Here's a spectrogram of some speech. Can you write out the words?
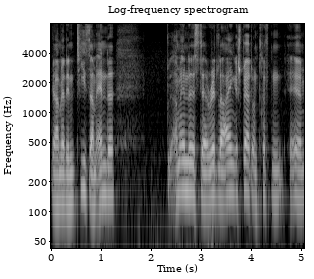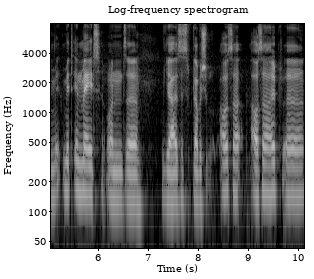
Wir haben ja den Tease am Ende. Am Ende ist der Riddler eingesperrt und trifft einen äh, Mit-Inmate. Und äh, ja, es ist, glaube ich, außer, außerhalb äh,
